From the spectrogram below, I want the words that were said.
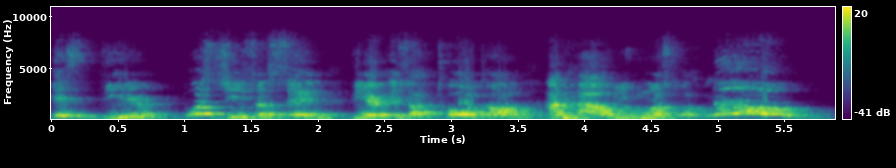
Is there, was Jesus saying there is a total and how you must forgive? No!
